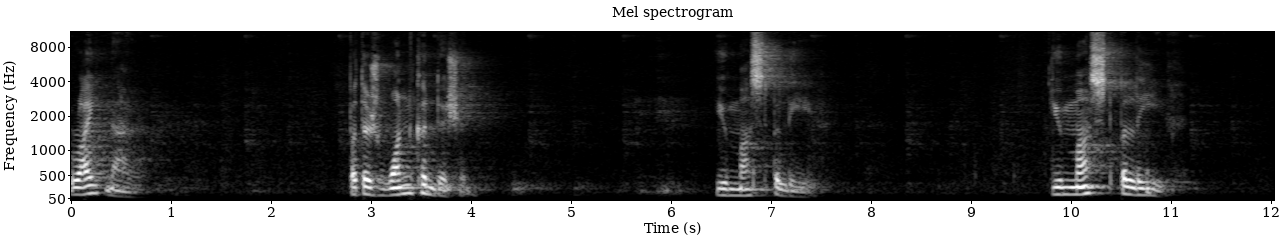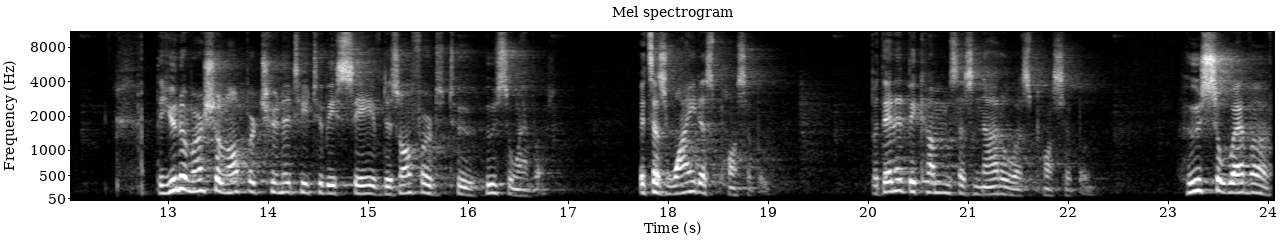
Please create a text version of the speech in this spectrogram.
right now. But there's one condition you must believe. You must believe. The universal opportunity to be saved is offered to whosoever. It's as wide as possible. But then it becomes as narrow as possible. Whosoever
